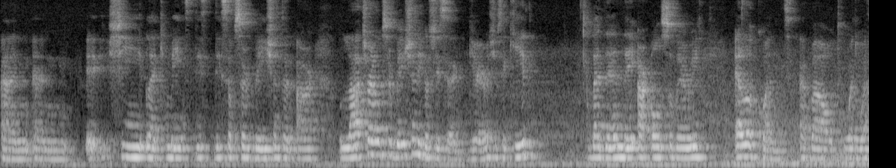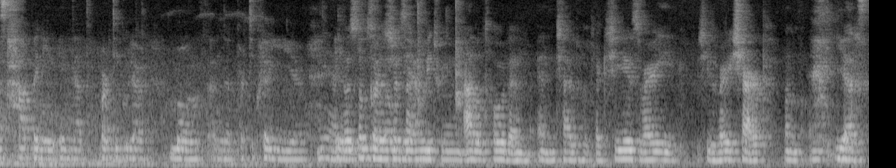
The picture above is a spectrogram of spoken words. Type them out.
and and it, she like makes this these observations that are lateral observation because she's a girl she's a kid but then they are also very eloquent about what was happening in that particular month and that particular year. Yeah, those observations are in between adulthood and, and childhood. Like she is very, she's very sharp. On, on yes.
